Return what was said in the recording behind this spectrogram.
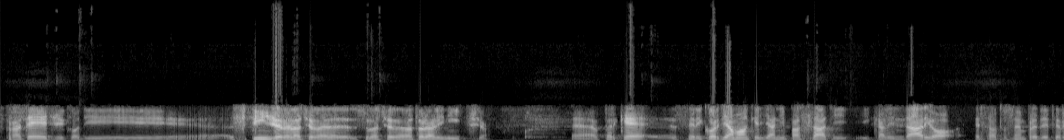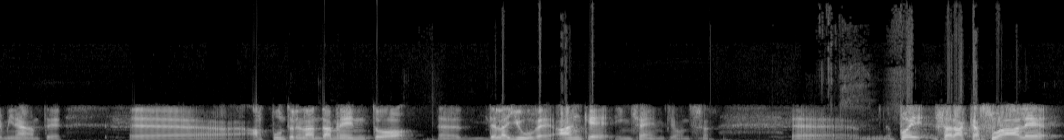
strategico di eh, spingere sull'acceleratore all'inizio. Eh, perché se ricordiamo anche gli anni passati, il calendario è stato sempre determinante eh, appunto nell'andamento eh, della Juve, anche in Champions. Eh, poi sarà casuale,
